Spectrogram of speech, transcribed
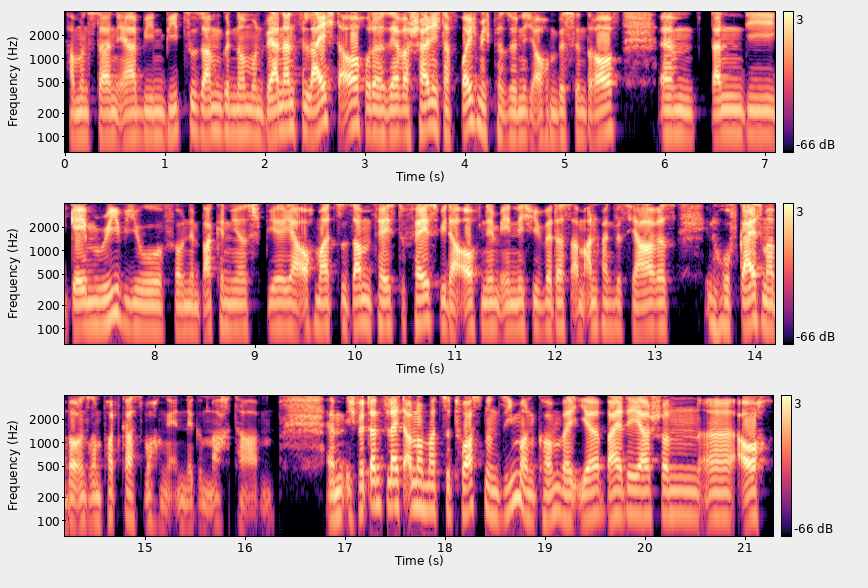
haben uns da ein Airbnb zusammengenommen und werden dann vielleicht auch, oder sehr wahrscheinlich, da freue ich mich persönlich auch ein bisschen drauf, ähm, dann die Game Review von dem Buccaneers-Spiel ja auch mal zusammen face-to-face -face wieder aufnehmen, ähnlich wie wir das am Anfang des Jahres in Hofgeismar bei unserem Podcast-Wochenende gemacht haben. Ähm, ich würde dann vielleicht auch noch mal zu Thorsten und Simon kommen, weil ihr beide ja schon äh, auch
